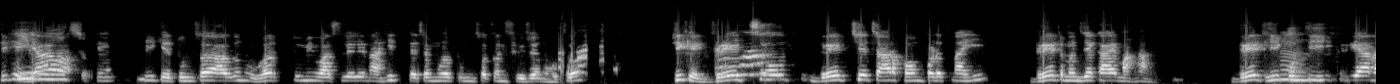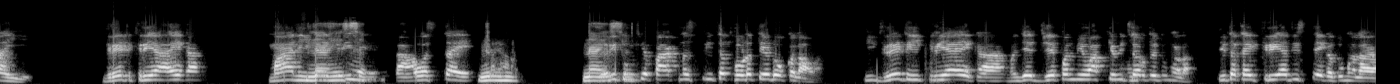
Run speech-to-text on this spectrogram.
ठीक आहे या. वाक्या- ठीक आहे तुमचं अजून वर्क तुम्ही वाचलेले नाहीत त्याच्यामुळे तुमचं कन्फ्युजन होतं. ठीक आहे ग्रेटचं ग्रेटचे चार फॉर्म पडत नाही. ग्रेट म्हणजे काय महान? ग्रेट ही. कोणतीही क्रिया नाही ग्रेट क्रिया आहे का? महान ही? का अवस्था आहे. जरी तुमचे पाठ नसतील तर थोडं ते डोकं लावा. की ग्रेट ही क्रिया आहे का? म्हणजे जे पण मी वाक्य विचारतोय तुम्हाला तिथं काही क्रिया दिसते का तुम्हाला?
